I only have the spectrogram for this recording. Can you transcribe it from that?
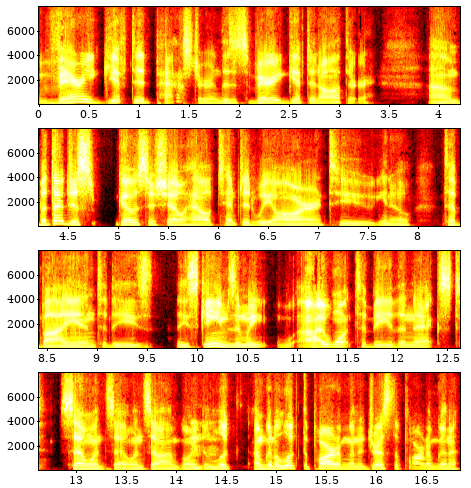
very gifted pastor, and this very gifted author. Um, but that just goes to show how tempted we are to, you know, to buy into these these schemes, and we, I want to be the next so and so, and so I'm going Mhm. to look, I'm going to look the part, I'm going to dress the part, I'm going to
